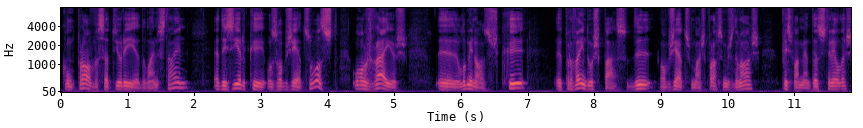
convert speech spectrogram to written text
Comprova-se a teoria do Einstein a dizer que os objetos ou os, ou os raios eh, luminosos que eh, provém do espaço de objetos mais próximos de nós, principalmente das estrelas,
